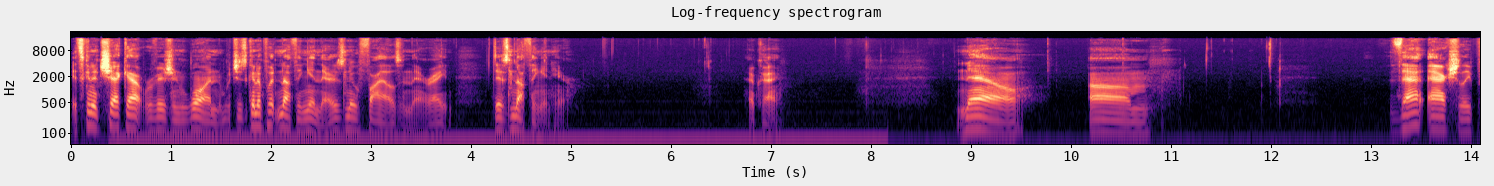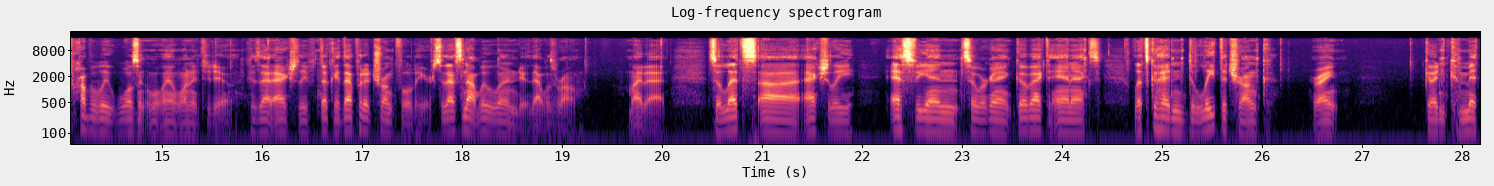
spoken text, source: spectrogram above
it's going to check out revision 1, which is going to put nothing in there. There's no files in there, right? There's nothing in here. Okay. Now, um, that actually probably wasn't what I wanted to do because that actually okay that put a trunk folder here so that's not what we wanted to do that was wrong my bad so let's uh, actually SVN so we're gonna go back to annex let's go ahead and delete the trunk right go ahead and commit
